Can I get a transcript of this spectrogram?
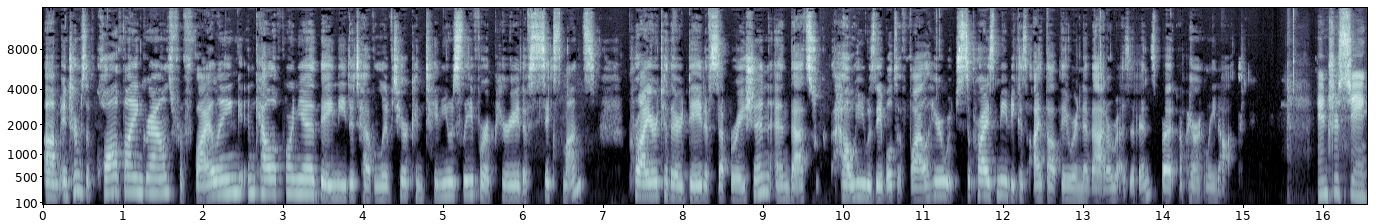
Um, in terms of qualifying grounds for filing in California, they needed to have lived here continuously for a period of six months prior to their date of separation. And that's how he was able to file here, which surprised me because I thought they were Nevada residents, but apparently not. Interesting.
